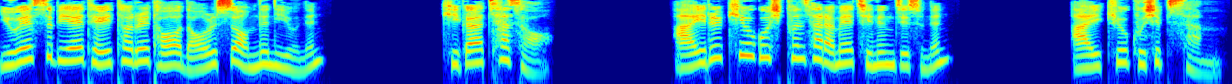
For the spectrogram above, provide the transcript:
USB에 데이터를 더 넣을 수 없는 이유는? 기가 차서. 아이를 키우고 싶은 사람의 지능지수는? IQ 93.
